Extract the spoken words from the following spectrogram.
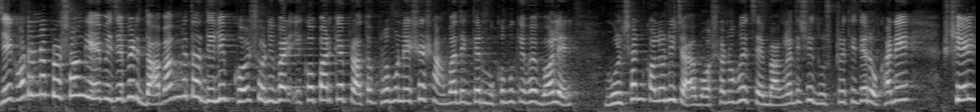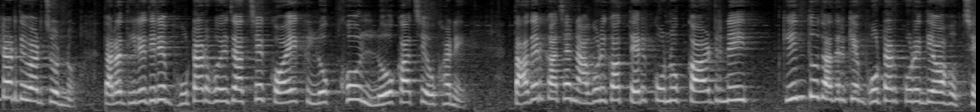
যে ঘটনা প্রসঙ্গে বিজেপির দাবাং নেতা দিলীপ ঘোষ শনিবার ইকো পার্কে প্রাতভ্রমণে এসে সাংবাদিকদের মুখোমুখি হয়ে বলেন গুলশান কলোনিটা বসানো হয়েছে বাংলাদেশি দুষ্কৃতীদের ওখানে শেল্টার দেওয়ার জন্য। তারা ধীরে ধীরে ভোটার হয়ে যাচ্ছে। কয়েক লক্ষ লোক আছে ওখানে। তাদের কাছে নাগরিকত্বের কোনো কার্ড নেই, কিন্তু তাদেরকে ভোটার করে দেওয়া হচ্ছে।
